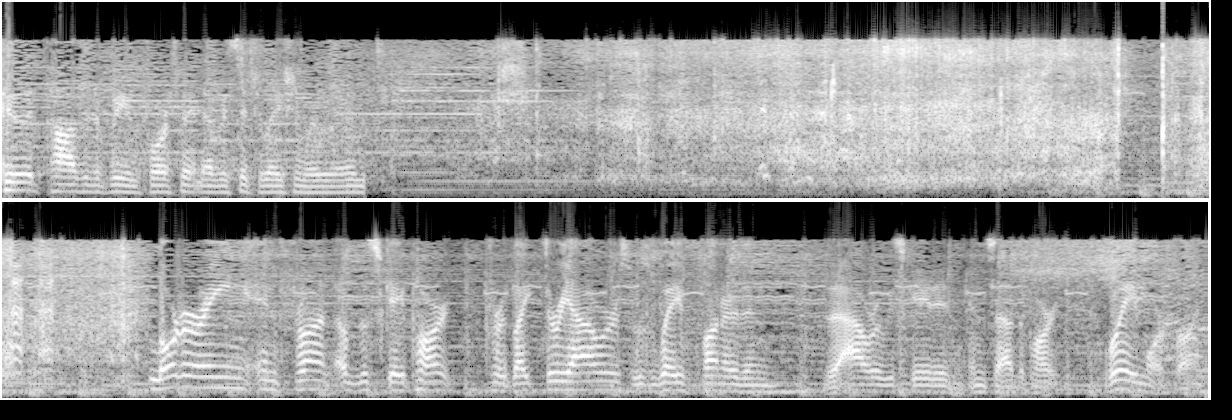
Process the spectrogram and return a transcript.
good positive reinforcement in every situation where we were in. Loitering in front of the skate park for like three hours was way funner than the hour we skated inside the park. Way more fun.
